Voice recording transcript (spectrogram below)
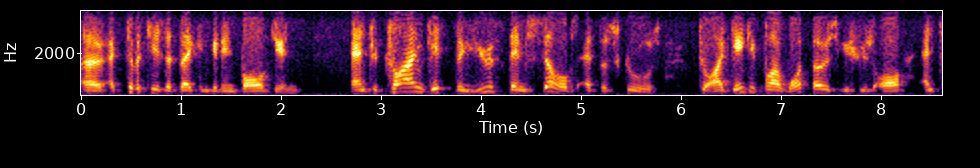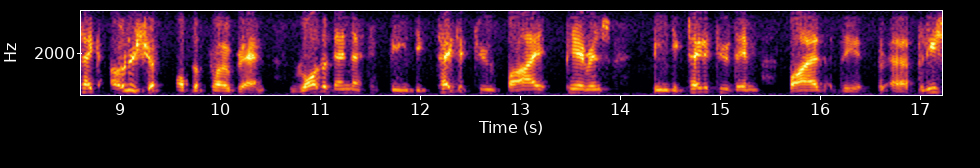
uh, activities that they can get involved in and to try and get the youth themselves at the schools to identify what those issues are and take ownership of the program rather than being dictated to by parents, being dictated to them by the uh, police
